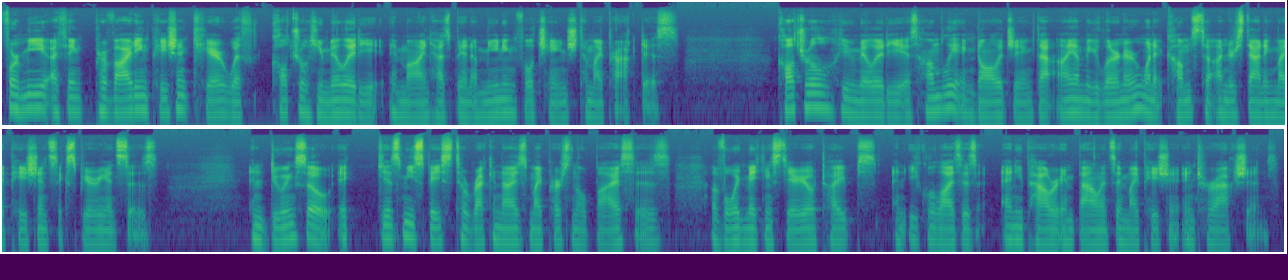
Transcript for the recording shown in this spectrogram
For me, I think providing patient care with cultural humility in mind has been a meaningful change to my practice. Cultural humility is humbly acknowledging that I am a learner when it comes to understanding my patient's experiences. In doing so, it gives me space to recognize my personal biases, avoid making stereotypes, and equalizes any power imbalance in my patient interactions.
